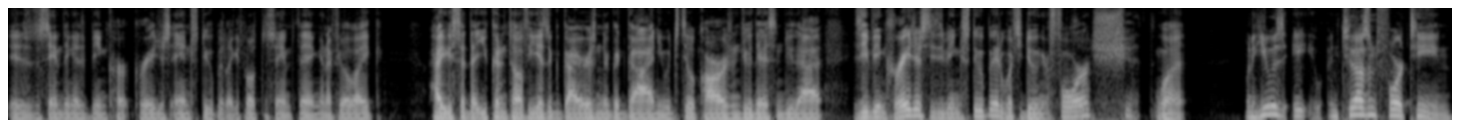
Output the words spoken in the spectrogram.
is the same thing as being courageous and stupid. Like it's both the same thing. And I feel like how you said that you couldn't tell if he is a good guy or isn't a good guy, and he would steal cars and do this and do that. Is he being courageous? Is he being stupid? What's he doing it for? Holy shit. What? When he was eight, in 2014,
